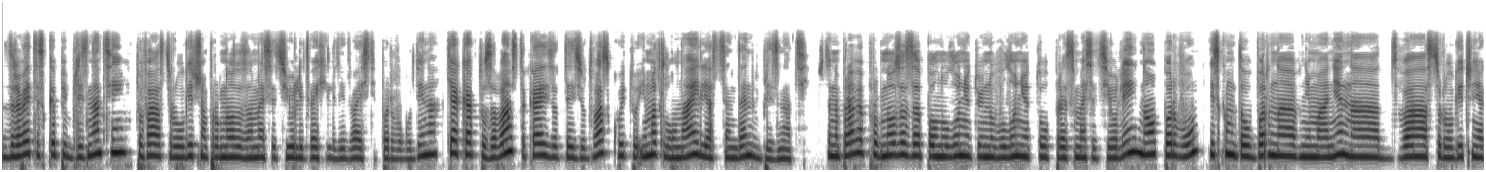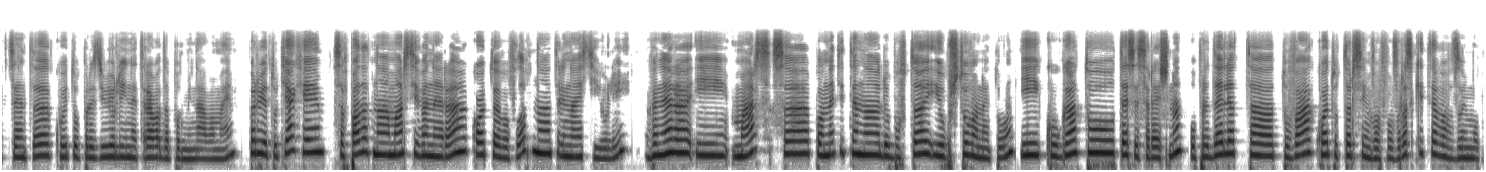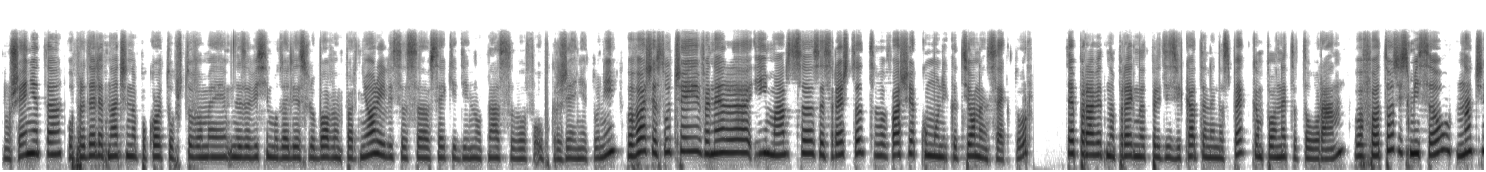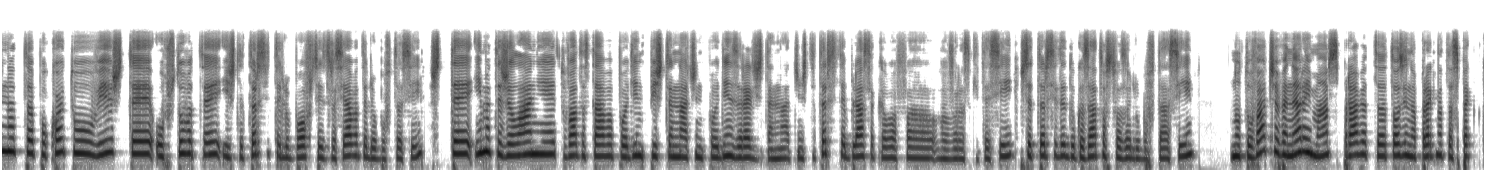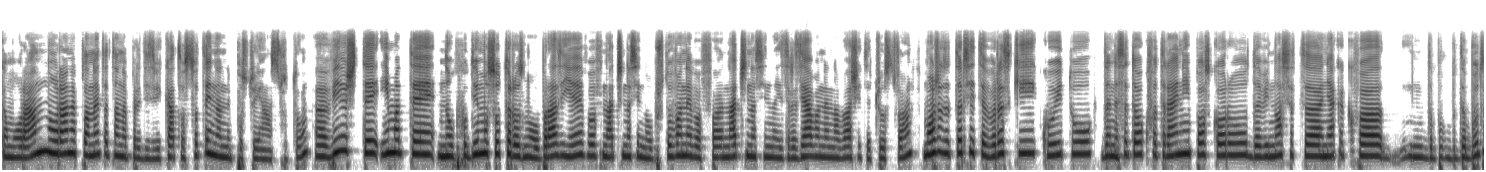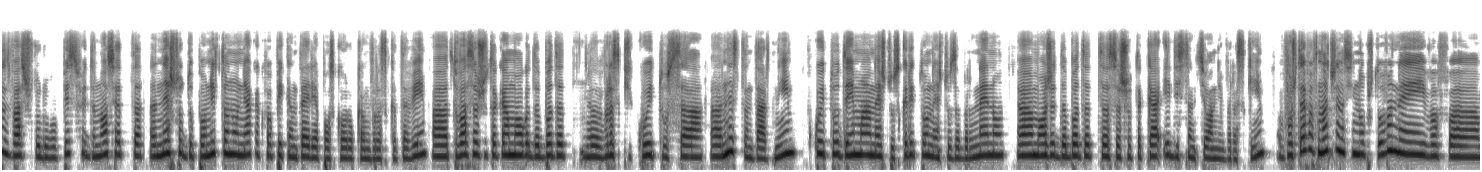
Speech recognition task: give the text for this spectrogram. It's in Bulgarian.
Здравейте, скъпи близнаци! Това е астрологична прогноза за месец юли 2021 година. Тя както за вас, така и за тези от вас, които имат луна или асцендент в близнаци. Ще направя прогноза за пълнолунието и новолунието през месец юли, но първо искам да обърна внимание на два астрологични акцента, които през юли не трябва да подминаваме. Първият от тях е съвпадът на Марс и Венера, който е в Лъв на 13 юли. Венера и Марс са планетите на любовта и общуването и когато те се срещнат, определят това, което търсим в връзките, в взаимоотношенията, определят начина по който общуваме, независимо дали е с любовен партньор или с всеки един от нас в обкръжението ни. Във вашия случай Венера и Марс се срещат във вашия комуникационен сектор. Те правят напрегнат предизвикателен аспект към планетата Оран. В този смисъл, начинът по който вие ще общувате и ще търсите любов, ще изразявате любовта си, ще имате желание това да става по един пищен начин, по един зрелищен начин. Ще търсите блясъка в, във връзките си, ще търсите доказателства за любовта си, но това, че Венера и Марс правят този напрегнат аспект към Оран, Оран е планетата на предизвикателствата и на непостоянството, вие ще имате необходимост от разнообразие в начина си на общуване, в начина си на изразяване на вашите чувства. Може да търсите връзки, които да не са толкова трайни, по-скоро да ви носят някаква, да, да будат вашето любопитство и да носят нещо допълнително, някаква пикантерия по-скоро към връзката ви. Това също така могат да бъдат връзки, които които са нестандартни, в които да има нещо скрито, нещо забранено. А, може да бъдат също така и дистанционни връзки. Въобще в начина си на общуване и в а,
